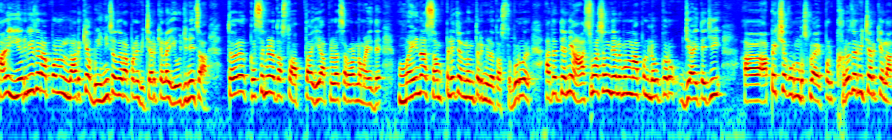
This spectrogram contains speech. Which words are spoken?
आणि एरवी जर आपण लाडक्या बहिणीचा जर आपण विचार केला योजनेचा तर कसं मिळत असतो हप्ता हे आपल्याला सर्वांना माहीत आहे. महिना संपल्याच्या नंतर मिळत असतो. बरोबर? आता त्यांनी आश्वासन दिलं म्हणून आपण लवकर जे आहे त्याची अपेक्षा करून बसलो आहे. पण खरं जर विचार केला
